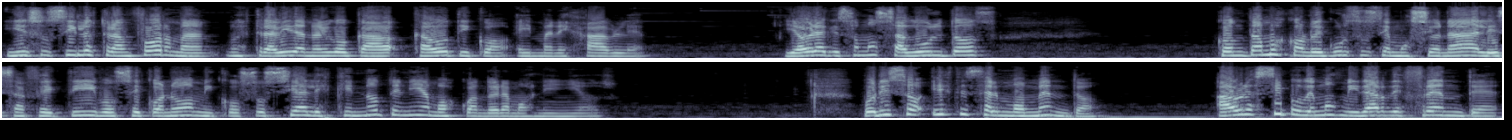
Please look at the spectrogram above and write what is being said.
Y eso sí los transforma nuestra vida en algo caótico e inmanejable. Y ahora que somos adultos, contamos con recursos emocionales, afectivos, económicos, sociales que no teníamos cuando éramos niños. Por eso este es el momento. Ahora sí podemos mirar de frente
